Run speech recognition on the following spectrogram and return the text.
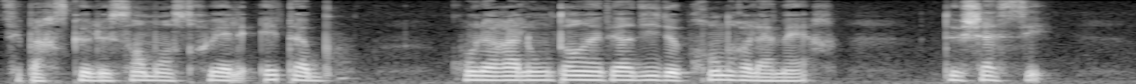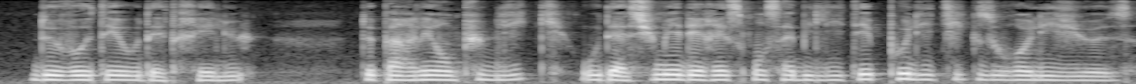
C'est parce que le sang menstruel est tabou qu'on leur a longtemps interdit de prendre la mer, de chasser, de voter ou d'être élu, de parler en public ou d'assumer des responsabilités politiques ou religieuses.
